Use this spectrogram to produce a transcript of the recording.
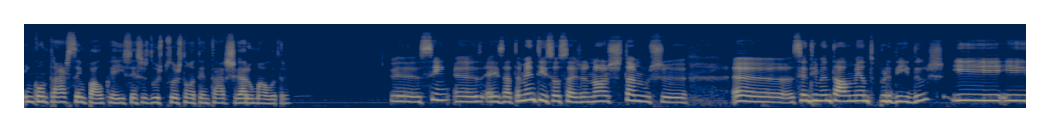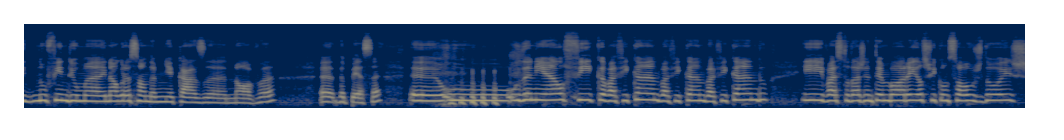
encontrar-se em palco, é isso? Essas duas pessoas estão a tentar chegar uma à outra? Eh, sim, eh, é exatamente isso. Ou seja, nós estamos eh, eh, sentimentalmente perdidos e, e no fim de uma inauguração da minha casa nova. ah, da peça. Ah, o, o Daniel fica, vai ficando, vai ficando, vai ficando. E vai-se toda a gente embora e eles ficam só os dois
